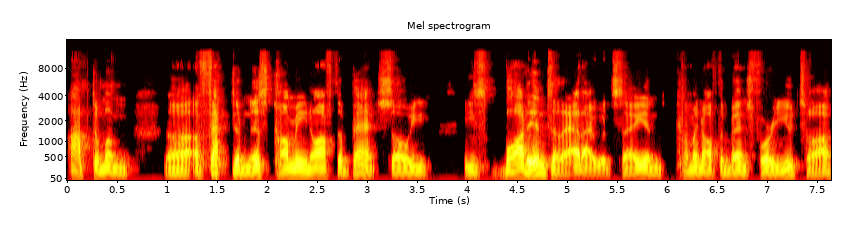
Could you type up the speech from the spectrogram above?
optimum uh, effectiveness coming off the bench. So he he's bought into that, I would say, and coming off the bench for Utah.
